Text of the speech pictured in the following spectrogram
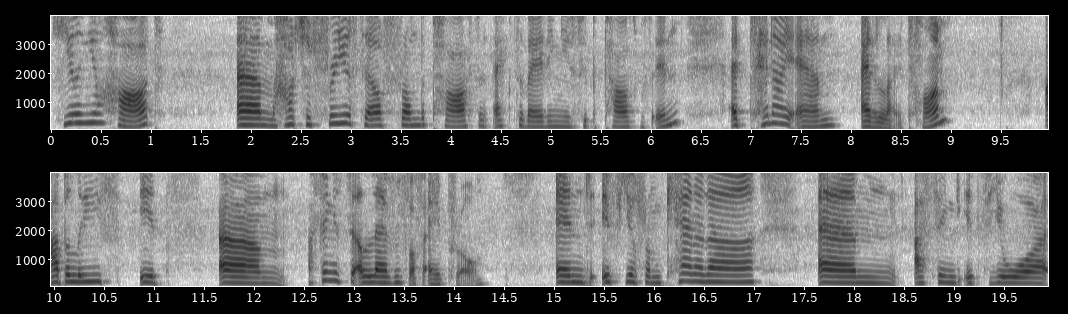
healing your heart, um, how to free yourself from the past and activating your superpowers within. at 10 a.m. Adelaide time. I believe it's um I think it's the 11th of April. And if you're from Canada, um I think it's your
